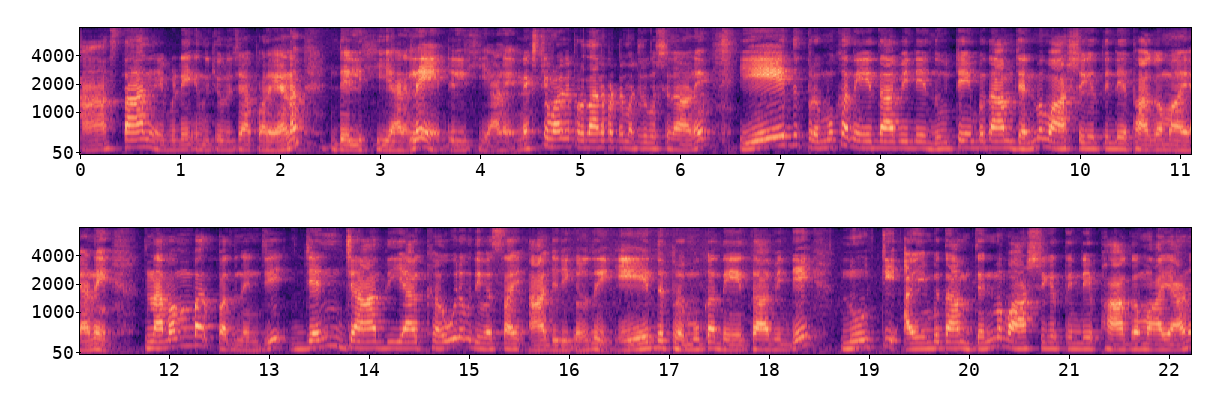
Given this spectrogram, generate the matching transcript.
ആസ്ഥാനം എവിടെ എന്ന് ചോദിച്ചാൽ പറയണം. ഡൽഹിയാണ് അല്ലേ? ഡൽഹിയാണ്. നെക്സ്റ്റ് വളരെ പ്രധാനപ്പെട്ട മറ്റൊരു ക്വസ്റ്റ്യൻ ആണ്. ഏത് പ്രമുഖ നേതാവിന്റെ നൂറ്റി അമ്പതാം ജന്മവാർഷികത്തിന്റെ ഭാഗമായാണ്? നവംബർ പതിനഞ്ച് ജൻജാതീയ കൗരവ ദിവസമായി ആചരിക്കുന്നത്. ഏത് പ്രമുഖ നേതാവിന്റെ നൂറ്റി അയിമ്പതാം ജന്മവാർഷികത്തിന്റെ ഭാഗമായാണ്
